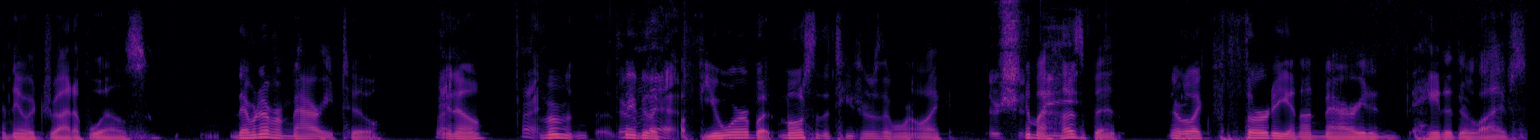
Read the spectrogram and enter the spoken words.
and they were dried up wells. They were never married too. You know, Right. I remember uh, They maybe like a few were, but most of the teachers they weren't like. There should And my be husband, they were like 30 and unmarried and hated their lives.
